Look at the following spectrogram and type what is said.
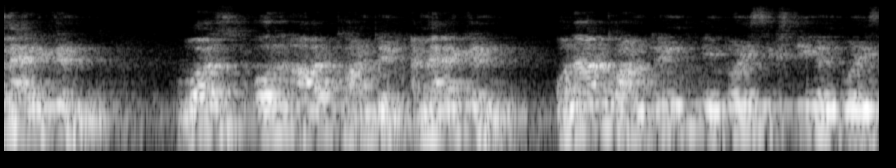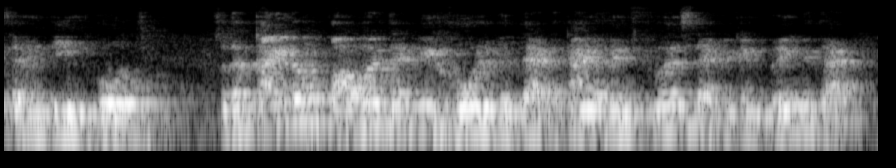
American was on our content, American, on our content in 2016 and 2017 both. So the kind of power that we hold with that, the kind of influence that we can bring with that,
